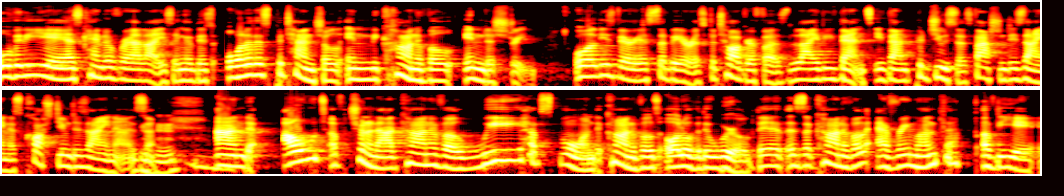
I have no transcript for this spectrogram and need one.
Over the years, kind of realizing that there's all of this potential in the carnival industry. All these various sub areas photographers, live events, event producers, fashion designers, costume designers. Mm-hmm. And out of Trinidad Carnival, we have spawned carnivals all over the world. There is a carnival every month of the year.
